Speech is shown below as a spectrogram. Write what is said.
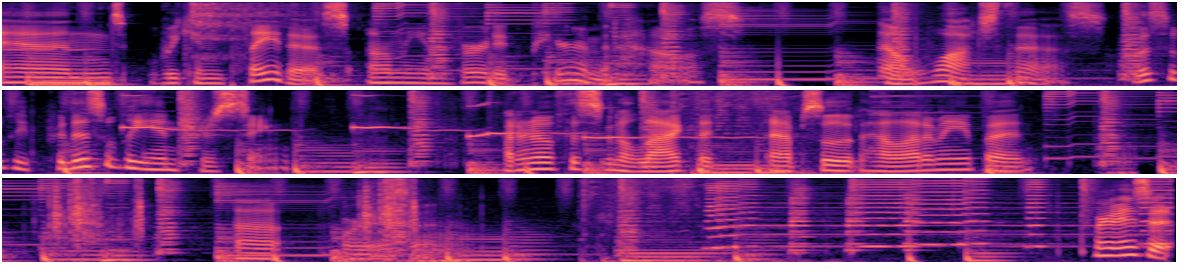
and we can play this on the inverted pyramid house. Now watch this. This will be this will be interesting. I don't know if this is gonna lag the absolute hell out of me, but uh, where is it? Where is it?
